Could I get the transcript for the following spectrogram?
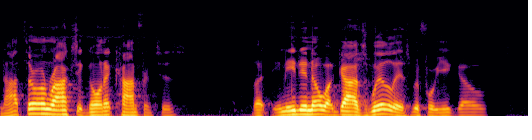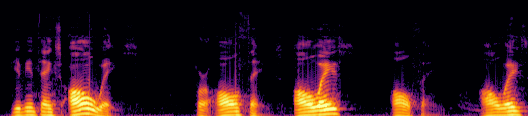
not throwing rocks at going at conferences, but you need to know what God's will is before you go. Giving thanks always for all things. Always all things. Always,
